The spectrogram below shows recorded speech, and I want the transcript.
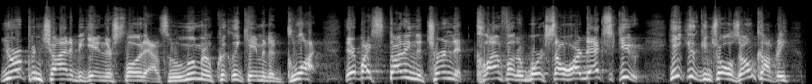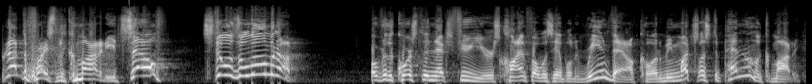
Europe and China began their slowdowns, and aluminum quickly came into glut, thereby stunning the turn that Kleinfeld had worked so hard to execute. He could control his own company, but not the price of the commodity itself. Still is aluminum. Over the course of the next few years, Kleinfeld was able to reinvent Alcoa to be much less dependent on the commodity,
